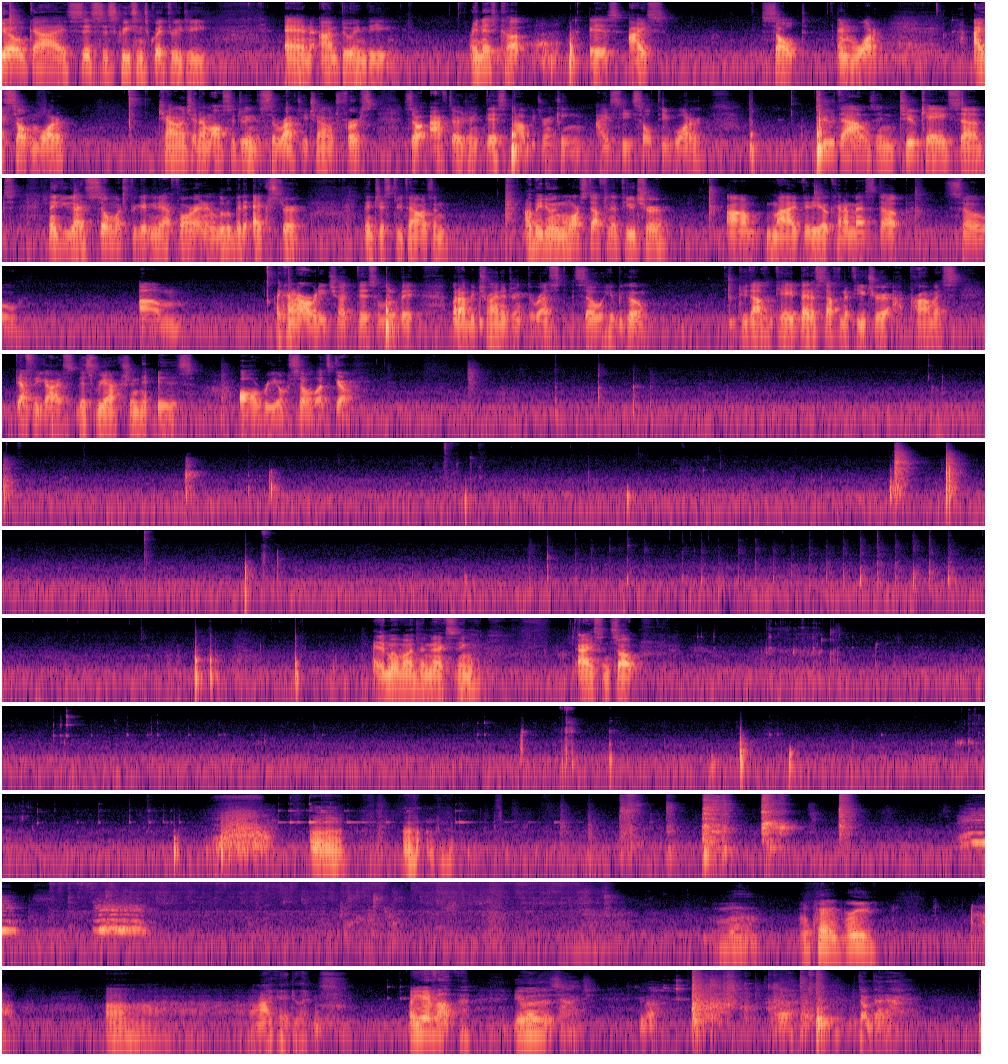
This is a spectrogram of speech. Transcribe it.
Yo guys, this is Screeching Squid 3G, and I'm doing the, in this cup is ice, salt, and water. Ice, salt, and water challenge, and I'm also doing the Sriracha challenge first. So after I drink this, I'll be drinking icy, salty water. 2,000, 2K subs. Thank you guys so much for getting me that far, and a little bit extra than just 2,000. I'll be doing more stuff in the future. Um, my video kind of messed up, so um, I kind of already chugged this a little bit, but I'll be trying to drink the rest. So here we go. 2000k, better stuff in the future, I promise. Definitely, guys, this reaction is all real, so let's go. Let's move on to the next thing. Ice and salt. Can't breathe. Uh, I can't do it. I give up. Give up this challenge. Give up. Uh, dump that out.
